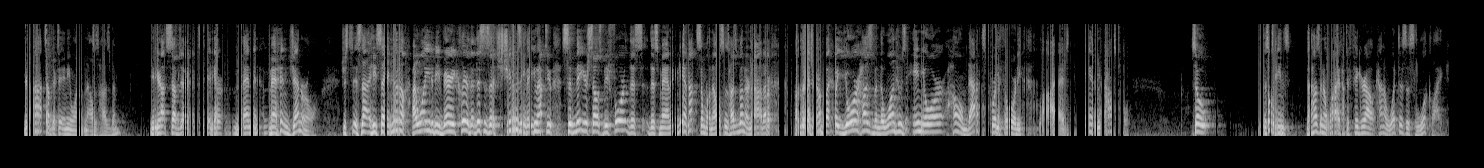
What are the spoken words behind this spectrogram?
You're not subject to anyone else's husband. You're not subject to any other men, men in general. Just it's not he's saying, no, no, I want you to be very clear that this is a choosing, that you have to submit yourselves before this this man. Again, not someone else's husband or not other, other general, but, but your husband, the one who's in your home. That's where the authority lies in the household. So this means the husband and wife have to figure out kind of what does this look like?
